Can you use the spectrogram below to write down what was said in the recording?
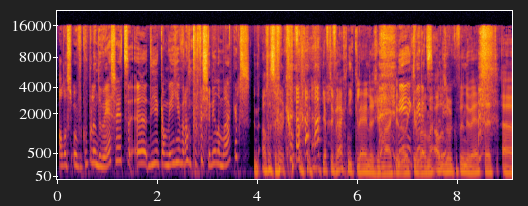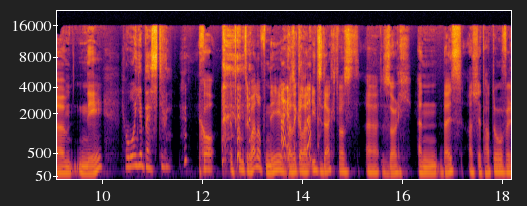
alles overkoepelende wijsheid eh, die je kan meegeven aan professionele makers? En alles overkoepelende... je hebt de vraag niet kleiner gemaakt in Nee, elk geval, het. maar alles Nee. overkoepelende wijsheid, ehm, nee. Gewoon je best doen. Goh, het komt er wel op neer. Als ik al aan iets dacht, was het eh, zorg. En dat is, als je het had over,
